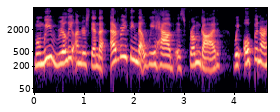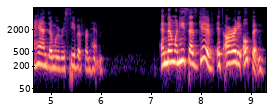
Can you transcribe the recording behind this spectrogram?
when we really understand that everything that we have is from God, we open our hands and we receive it from Him. And then when He says give, it's already open,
